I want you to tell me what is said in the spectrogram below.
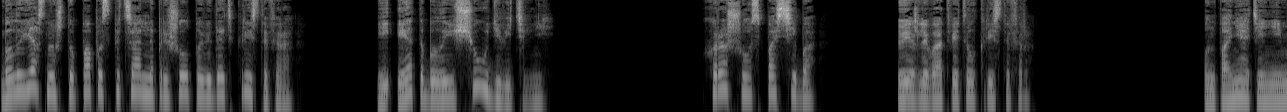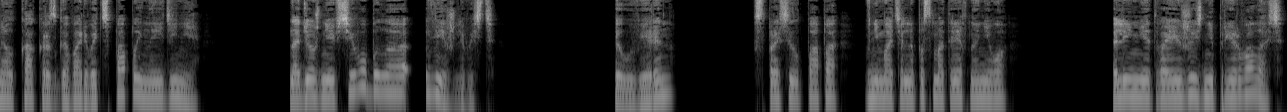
Было ясно, что папа специально пришел повидать Кристофера, и это было еще удивительней. «Хорошо, спасибо», — вежливо ответил Кристофер. Он понятия не имел, как разговаривать с папой наедине. Надежнее всего была вежливость. «Ты уверен?» — спросил папа, внимательно посмотрев на него. «Линия твоей жизни прервалась.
